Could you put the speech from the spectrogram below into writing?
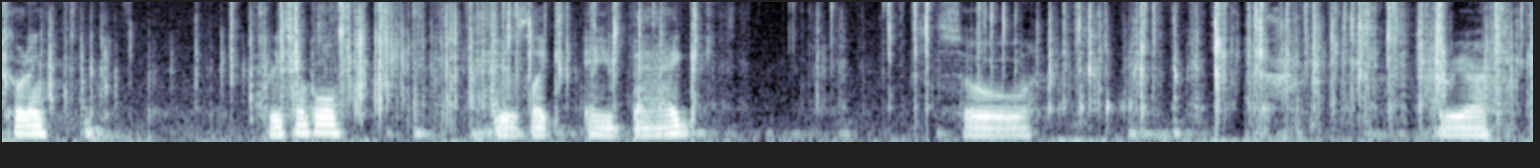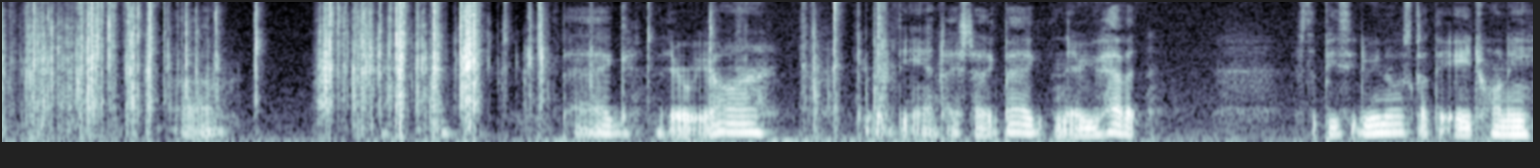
coating. Pretty simple. It is like a bag so here we are. Um, bag. There we are. Get rid of the anti-static bag, and there you have it. It's the PCduino. It's got the A20.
